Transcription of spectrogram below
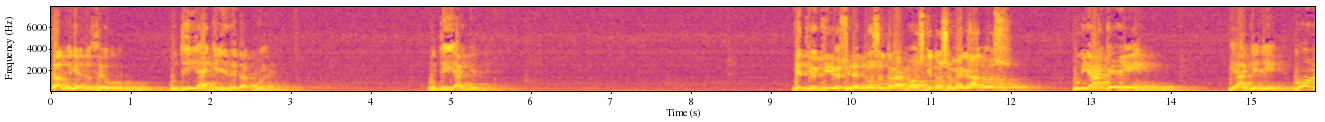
Τα λόγια του Θεού ούτε οι άγγελοι δεν τα ακούνε. Ούτε οι άγγελοι. Γιατί ο Κύριος είναι τόσο τρανός και τόσο μεγάλος που οι άγγελοι οι άγγελοι μόνο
